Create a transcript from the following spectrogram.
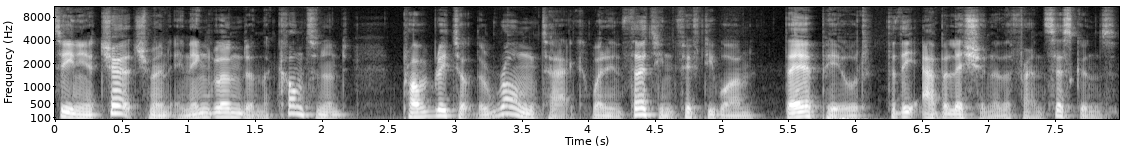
Senior churchmen in England and the continent probably took the wrong tack when in 1351 they appealed for the abolition of the Franciscans.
